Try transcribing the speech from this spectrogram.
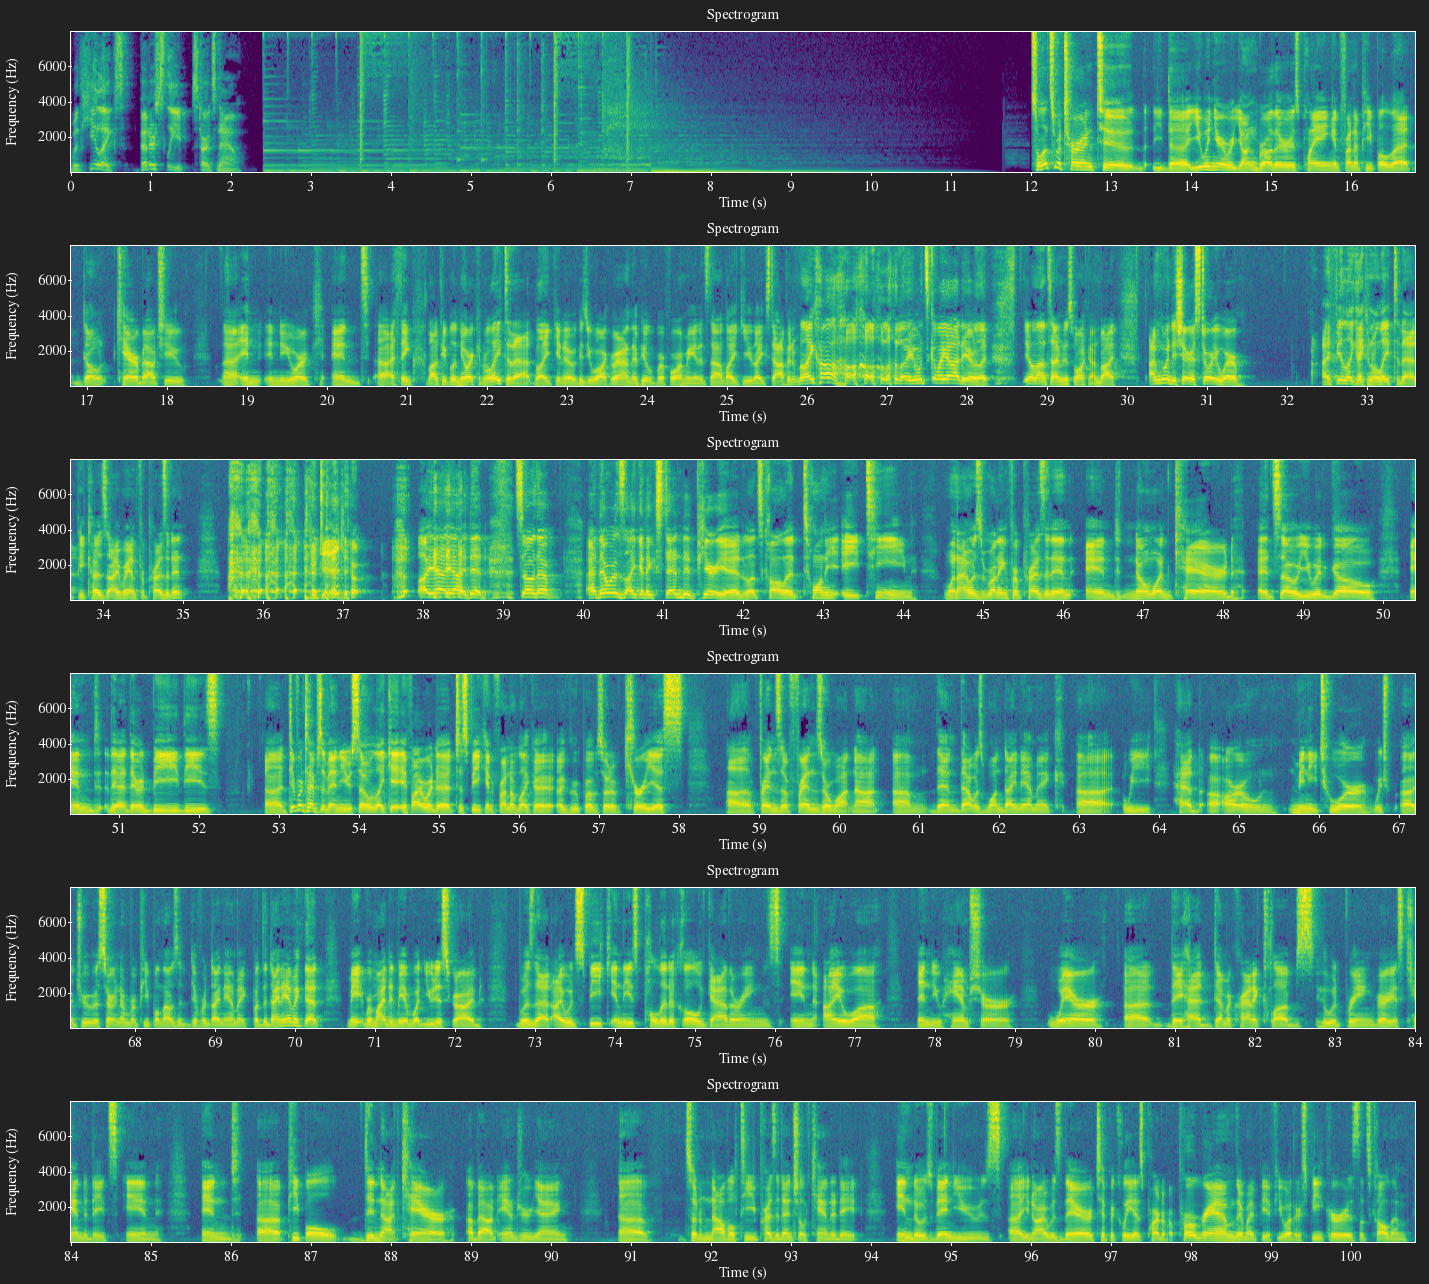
With Helix, better sleep starts now. So let's return to the you and your young brothers playing in front of people that don't care about you uh, in in New York, and uh, I think a lot of people in New York can relate to that. Like you know, because you walk around, there are people performing, and it's not like you like stop and be like, "Oh, like what's going on here?" Like you know, a lot of time just walk on by. I'm going to share a story where I feel like I can relate to that because I ran for president. you did. oh yeah, yeah, I did. So there, uh, there was like an extended period. Let's call it 2018 when I was running for president and no one cared. And so you would go and there, there would be these uh, different types of venues. So like if I were to, to speak in front of like a, a group of sort of curious uh, friends of friends or whatnot, um, then that was one dynamic. Uh, we had uh, our own mini tour, which uh, drew a certain number of people, and that was a different dynamic. But the dynamic that made, reminded me of what you described was that I would speak in these political gatherings in Iowa and New Hampshire where uh, they had Democratic clubs who would bring various candidates in, and uh, people did not care about Andrew Yang, uh, sort of novelty presidential candidate in those venues. Uh, you know, I was there typically as part of a program. There might be a few other speakers. Let's call them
